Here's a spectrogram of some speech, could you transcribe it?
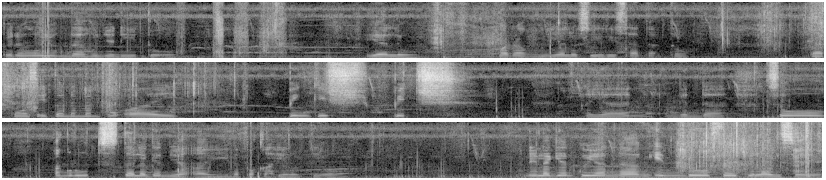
Pero yung dahon niya dito, oh, yellow. Parang yellow series ata to. Tapos, ito naman po ay pinkish peach. Ayan, ang ganda. So, ang roots talaga niya ay napaka-healthy, oh. Nilagyan ko yan ng Indo fertilizer.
